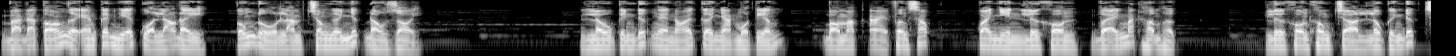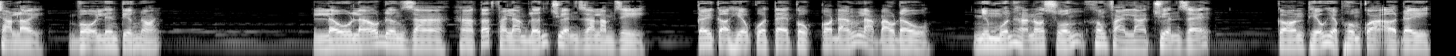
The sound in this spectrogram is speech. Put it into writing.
và đã có người em kết nghĩa của lão đây, cũng đủ làm cho ngươi nhức đầu rồi. Lâu Kinh Đức nghe nói cười nhạt một tiếng, bỏ mặc ải phương sóc, quay nhìn Lư Khôn với ánh mắt hậm hực. Lư Khôn không chờ Lâu Kính Đức trả lời, vội lên tiếng nói. Lâu lão đương ra, hà tất phải làm lớn chuyện ra làm gì? Cây cờ hiệu của tệ cục có đáng là bao đầu, nhưng muốn hạ nó xuống không phải là chuyện dễ. Còn Thiếu Hiệp hôm qua ở đây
